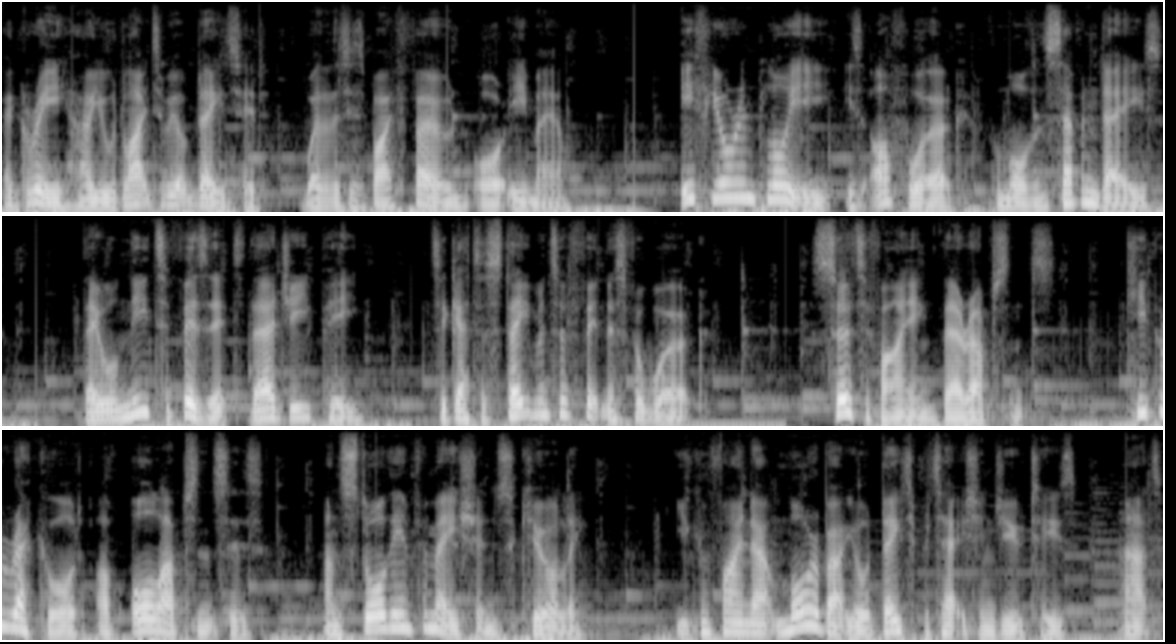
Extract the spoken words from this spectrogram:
agree how you would like to be updated, whether this is by phone or email. If your employee is off work for more than seven days, they will need to visit their GP to get a statement of fitness for work, certifying their absence. Keep a record of all absences and store the information securely. You can find out more about your data protection duties at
